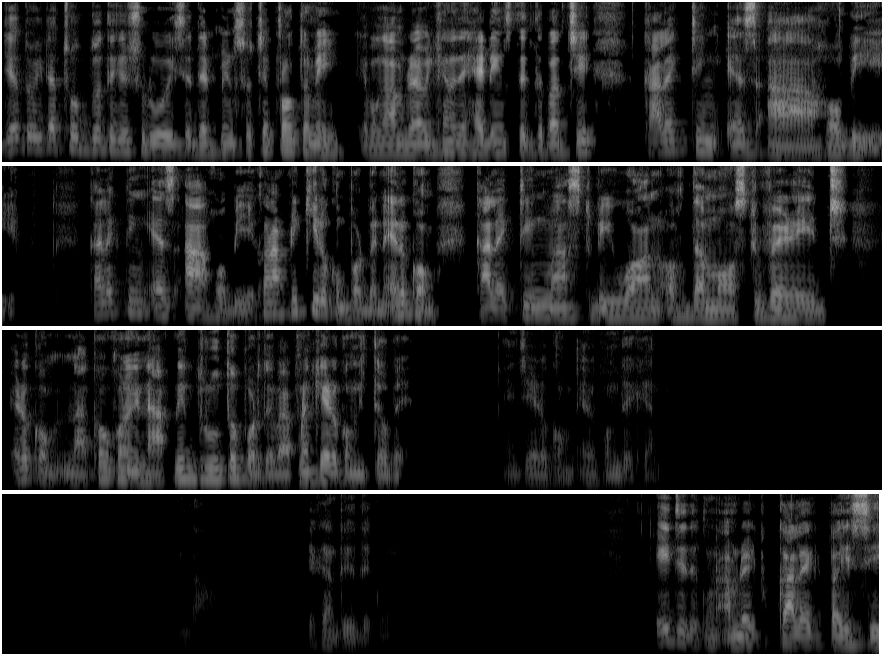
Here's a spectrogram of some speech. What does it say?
যেহেতু এটা চোদ্দ থেকে শুরু হয়েছে দ্যাট মিনস হচ্ছে প্রথমেই এবং আমরা ওইখানে হেডিংস দেখতে পাচ্ছি collecting as a hobby collecting as a hobby এখন আপনি কীরকম পড়বেন? এরকম collecting must be one of the most varied এরকম না, কখনোই না, আপনি দ্রুত পড়তে হবে আপনাকে এরকম নিতে হবে। এই যে এরকম এরকম দেখেন। এখান থেকে দেখুন। এই যে দেখুন, আমরা একটু কালেক্ট পাইছি,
